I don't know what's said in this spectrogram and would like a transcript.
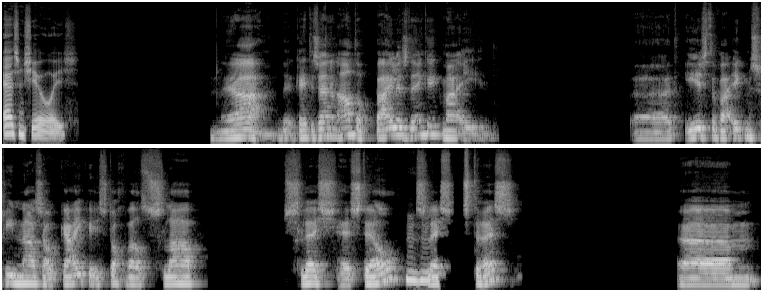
essentieel is? Ja, kijk, er zijn een aantal pijlers, denk ik. Maar uh, het eerste waar ik misschien naar zou kijken is toch wel slaap slash herstel Mhm. slash stress. Um,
